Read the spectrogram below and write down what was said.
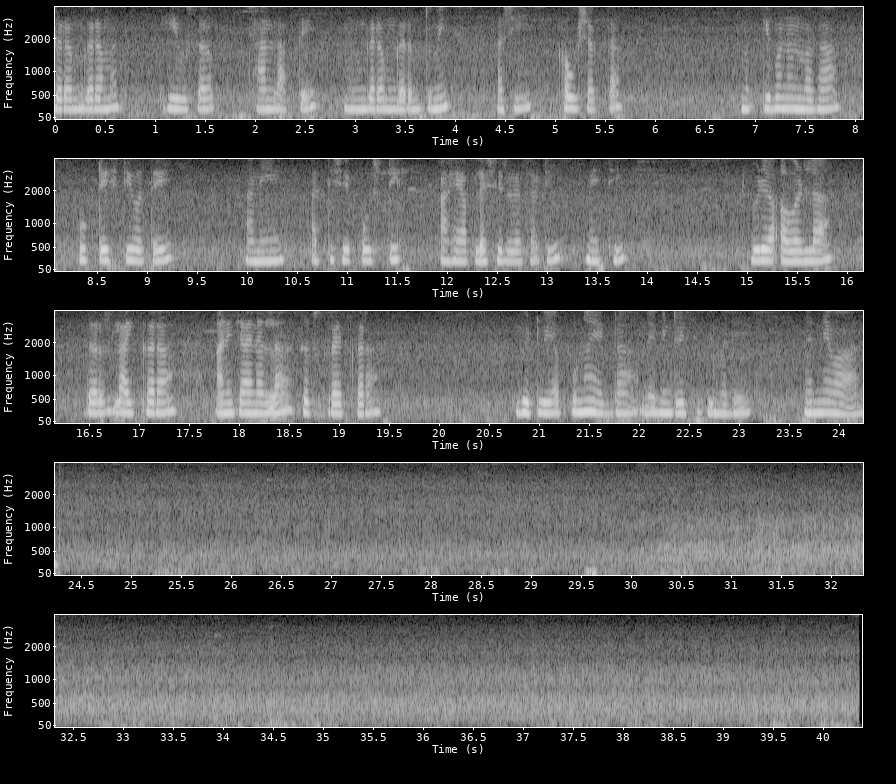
गरम गरमच ही उसळ छान लागते. गरम गरम तुम्ही अशी खाऊ शकता. नक्की बनवून बघा. खूप टेस्टी होते आणि अतिशय पौष्टिक आहे आपल्या शरीरासाठी मेथी. व्हिडिओ आवडला तर लाईक करा आणि चॅनलला सबस्क्राईब करा. भेटूया पुन्हा एकदा नवीन रेसिपीमध्ये धन्यवाद.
